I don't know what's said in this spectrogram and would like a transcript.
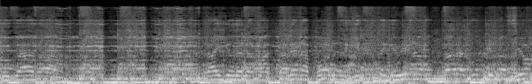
jugada. Rayo de la Magdalena pone el jinete que viene a montar a continuación.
